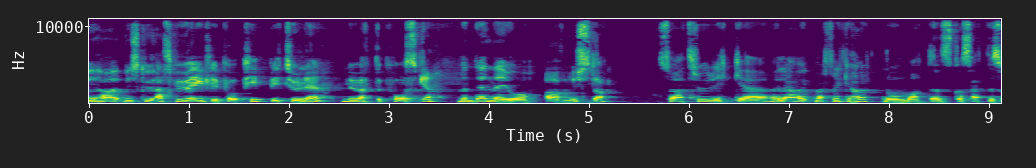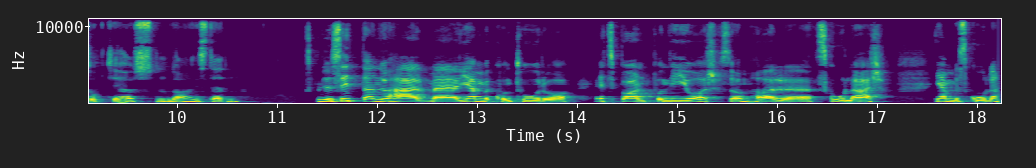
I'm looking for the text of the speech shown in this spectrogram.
vi har, vi skulle, jeg skulle egentlig på Pippi-turné nå etter påske, men den er jo avlyst da. Så jeg tror ikke, eller jeg har i hvert fall ikke hørt noe om at den skal settes opp til høsten da isteden. Nå sitter jeg nå her med hjemmekontor og et barn på ni år som har eh, skole her. Hjemmeskole.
